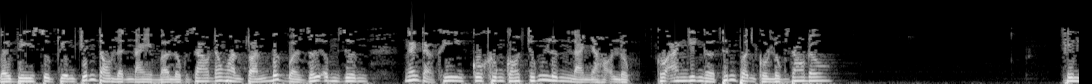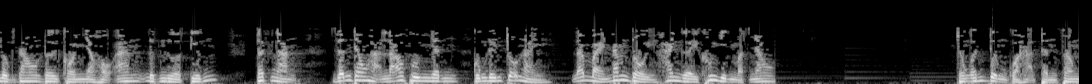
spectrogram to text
Bởi vì sự kiện chuyến tàu lần này mà Lục Giao đã hoàn toàn bước vào giới âm dương, ngay cả khi cô không có chống lưng là nhà họ Lục, có ai nghi ngờ thân phận của Lục Giao đâu. Khi Lục Giao rời khỏi nhà họ An được nửa tiếng, Tất Ngạn dẫn theo hạ lão phu nhân cũng đến chỗ này, đã 7 năm rồi hai người không nhìn mặt nhau. Trong ấn tượng của Hạ Thần Phong,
